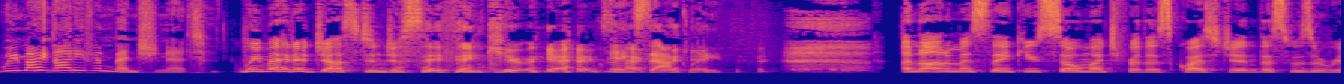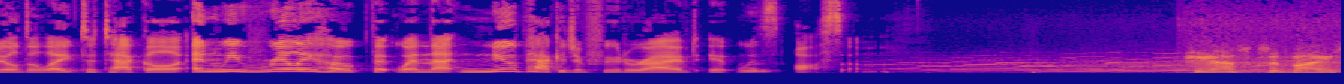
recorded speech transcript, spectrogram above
we might not even mention it. we might adjust and just say thank you. Yeah, exactly. Exactly. Anonymous, thank you so much for this question. This was a real delight to tackle. And we really hope that when that new package of food arrived, it was awesome. She asks advice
